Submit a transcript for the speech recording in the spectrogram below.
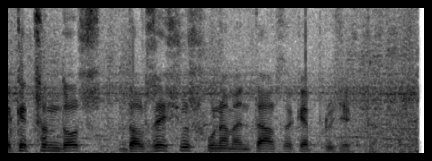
Aquests són dos dels eixos fonamentals d'aquest projecte.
